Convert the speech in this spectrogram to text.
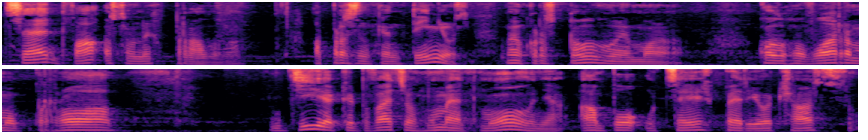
Це два основних правила. А present continuous ми використовуємо, коли говоримо про дії, які відбуваються в момент мовлення або у цей період часу.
